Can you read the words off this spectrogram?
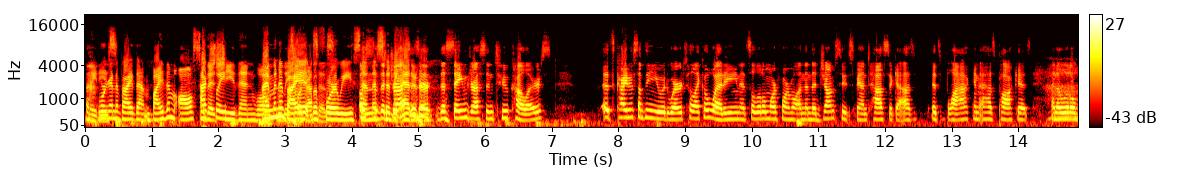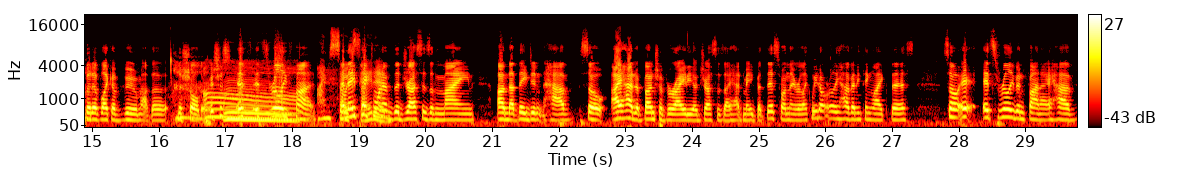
ladies. We're gonna buy them. buy them all so Actually, that she then will. I'm gonna buy it dresses. before we Oh, send so this the to the editor. the same dress in two colors. It's kind of something you would wear to like a wedding. It's a little more formal, and then the jumpsuit's fantastic. It has it's black and it has pockets and a little bit of like a voom at the the shoulder. It's just it's, it's really fun. I'm so and they picked one of the dresses of mine um, that they didn't have. So I had a bunch of variety of dresses I had made, but this one they were like, we don't really have anything like this. So it, it's really been fun. I have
